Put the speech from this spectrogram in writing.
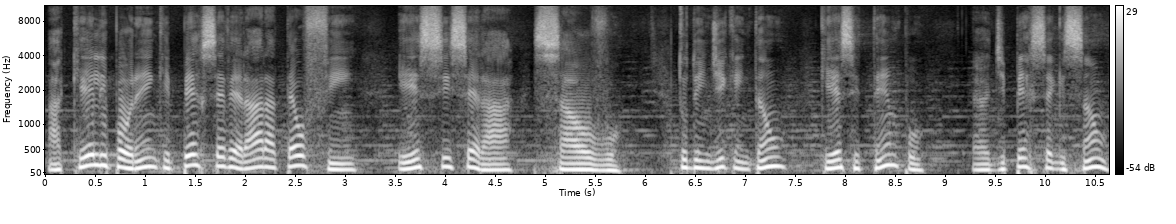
Aquele, porém, que perseverar até o fim, esse será salvo. Tudo indica então que esse tempo de perseguição,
